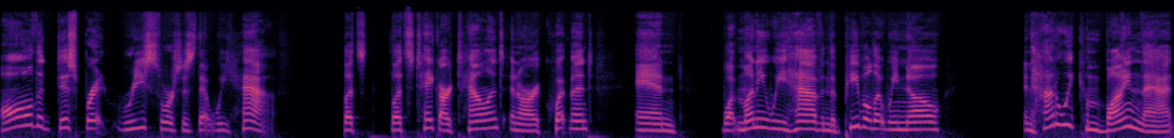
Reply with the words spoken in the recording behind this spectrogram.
all the disparate resources that we have. Let's let's take our talent and our equipment and what money we have and the people that we know and how do we combine that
